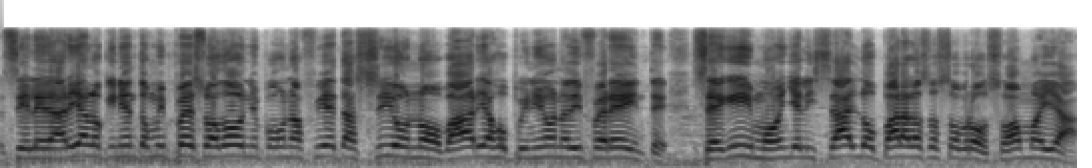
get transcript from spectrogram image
Si le darían los 500 mil pesos a Donnie para una fiesta, sí o no. Varias opiniones diferentes. Seguimos, Angel Lizardo para los osobrosos. Vamos allá.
